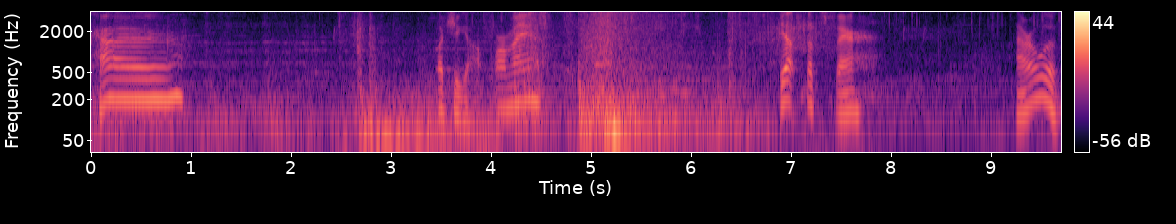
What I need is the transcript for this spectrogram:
Okay. What you got for me? Yep, that's fair. Arrow of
